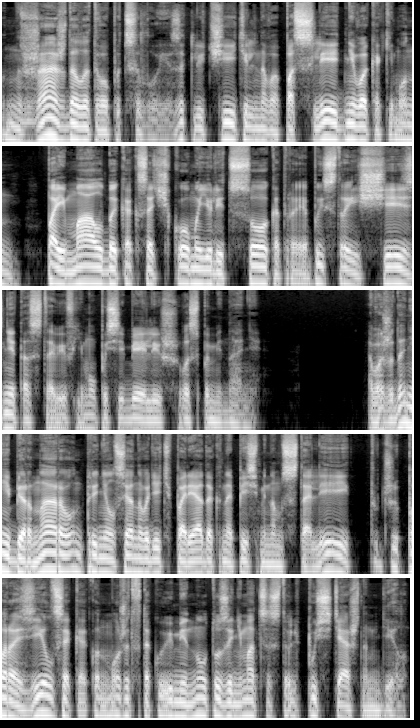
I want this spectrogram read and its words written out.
Он жаждал этого поцелуя, заключительного, последнего, каким он поймал бы, как с очком ее лицо, которое быстро исчезнет, оставив ему по себе лишь воспоминания. В ожидании Бернара он принялся наводить порядок на письменном столе и тут же поразился, как он может в такую минуту заниматься столь пустяшным делом.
